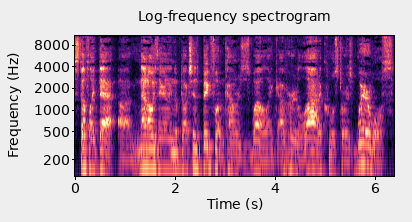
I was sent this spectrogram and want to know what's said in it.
stuff like that. Um, not always alien abductions, Bigfoot encounters as well. Like I've heard a lot of cool stories. Werewolves.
